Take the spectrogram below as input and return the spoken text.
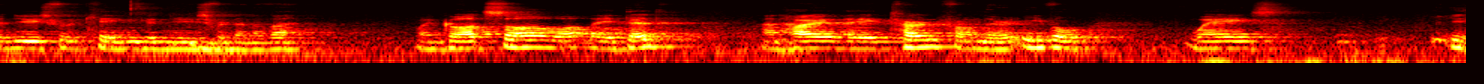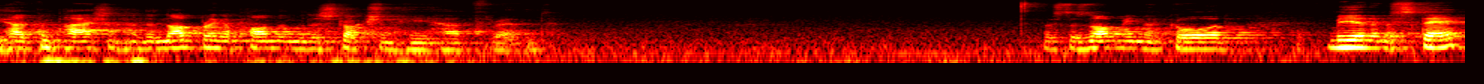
Good news for the king, good news for Nineveh when God saw what they did and how they turned from their evil ways, he had compassion and did not bring upon them the destruction he had threatened. This does not mean that God made a mistake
